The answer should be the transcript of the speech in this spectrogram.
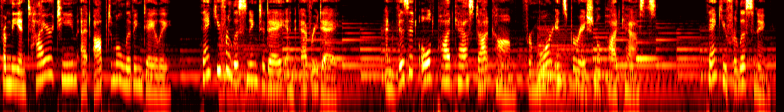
From the entire team at Optimal Living Daily, thank you for listening today and every day. And visit oldpodcast.com for more inspirational podcasts. Thank you for listening.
